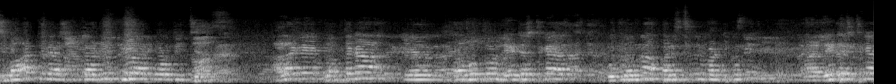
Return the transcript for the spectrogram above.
smart ration card QR code ఇచ్చారు. అలాగే కొత్తగా ప్రభుత్వం లేటెస్ట్గా ఇప్పుడున్న పరిస్థితిని పట్టుకుని లేటెస్ట్గా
